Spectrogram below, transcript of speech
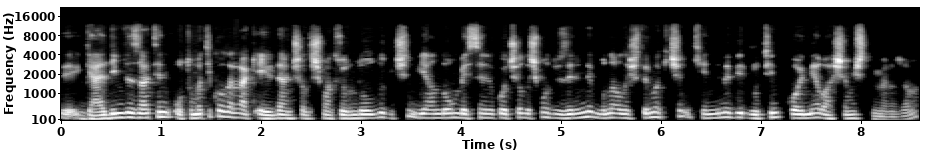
Geldiğimde zaten otomatik olarak evden çalışmak zorunda olduğum için bir anda 15 senelik o çalışma düzenini buna alıştırmak için kendime bir rutin koymaya başlamıştım ben o zaman.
